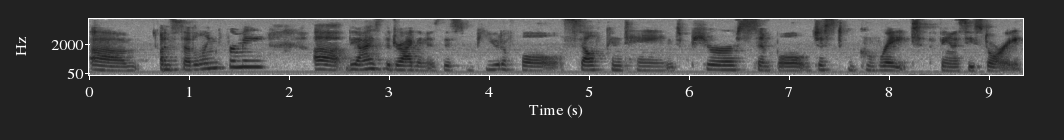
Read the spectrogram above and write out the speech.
um, unsettling for me. Uh, the Eyes of the Dragon is this beautiful, self-contained, pure, simple, just great fantasy story.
